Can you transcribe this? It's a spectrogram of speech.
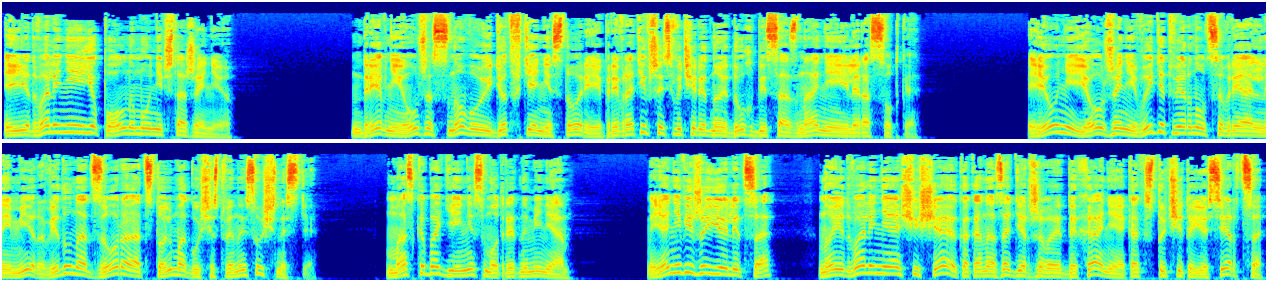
И едва ли не ее полному уничтожению. Древний ужас снова уйдет в тень истории, превратившись в очередной дух без сознания или рассудка. И у нее уже не выйдет вернуться в реальный мир ввиду надзора от столь могущественной сущности. Маска богини смотрит на меня. Я не вижу ее лица, но едва ли не ощущаю, как она задерживает дыхание, как стучит ее сердце,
